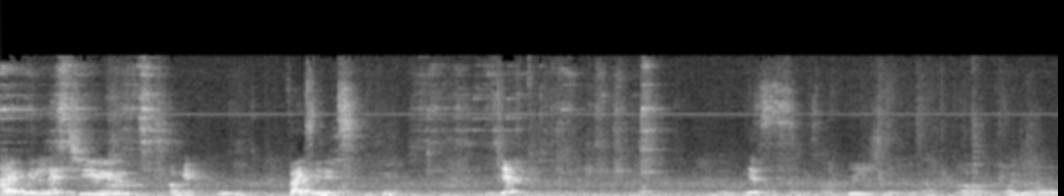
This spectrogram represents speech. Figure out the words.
I will let you, okay, five minutes. Yep. We, uh, I don't know,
